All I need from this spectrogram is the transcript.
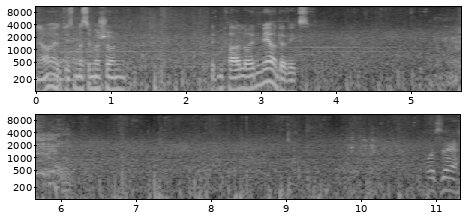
Ja, diesmal sind wir schon mit ein paar Leuten mehr unterwegs. What's that?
